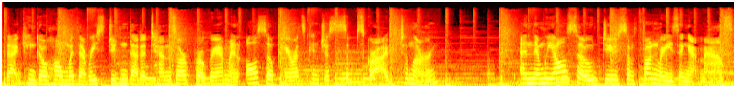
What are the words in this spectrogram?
that can go home with every student that attends our program, and also parents can just subscribe to learn. And then we also do some fundraising at Mask.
